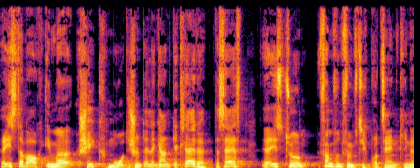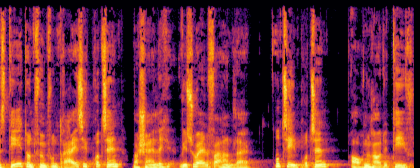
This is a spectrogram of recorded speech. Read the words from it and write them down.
Er ist aber auch immer schick, modisch und elegant gekleidet. Das heißt, er ist zu 55 Prozent Kinesthet und 35 Prozent wahrscheinlich visuell veranlagt und 10 Prozent auch noch auditiv.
